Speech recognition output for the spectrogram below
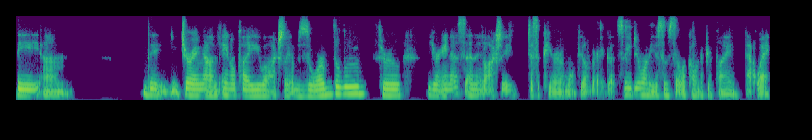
the um, the during um, anal play, you will actually absorb the lube through your anus and it'll actually disappear and it won't feel very good. So you do want to use some silicone if you're playing that way.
